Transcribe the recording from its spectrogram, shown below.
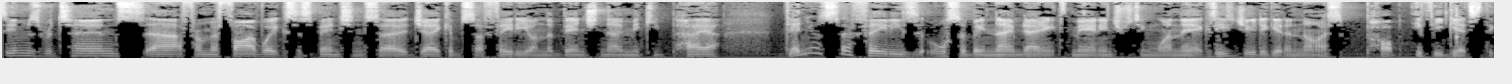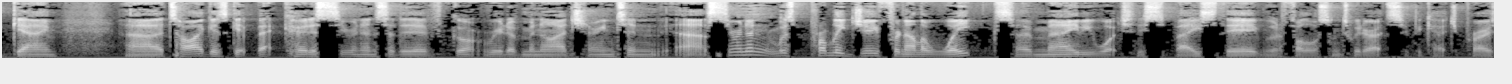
Sims returns uh, from a five week suspension, so Jacob Saifiti on the bench, no Mickey Paea. Daniel Saifiti's also been named 18th man. Interesting one there because he's due to get a nice pop if he gets the game. Uh, Tigers get back Curtis Sironen, so they've got rid of Manaia Cherrington. Uh, was probably due for another week, so maybe watch this space there. You've got to follow us on Twitter at Supercoach Pros.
